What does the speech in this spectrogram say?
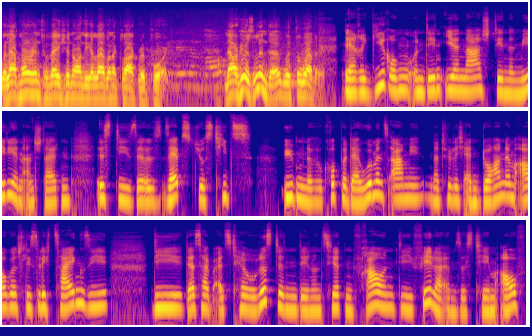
We'll have more information on the 11 o'clock report. Now here's Linda with the weather. Der Regierung und den ihr nahestehenden Medienanstalten ist die Se- Selbstjustiz übende Gruppe der Women's Army natürlich ein Dorn im Auge. Schließlich zeigen sie die deshalb als Terroristinnen denunzierten Frauen die Fehler im System auf,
